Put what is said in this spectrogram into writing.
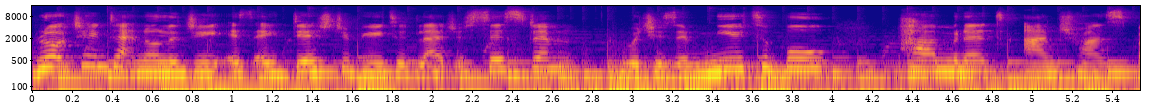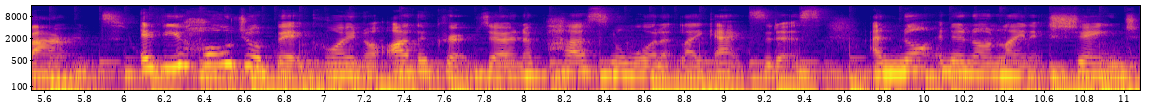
Blockchain technology is a distributed ledger system which is immutable, permanent, and transparent. If you hold your Bitcoin or other crypto in a personal wallet like Exodus and not in an online exchange,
